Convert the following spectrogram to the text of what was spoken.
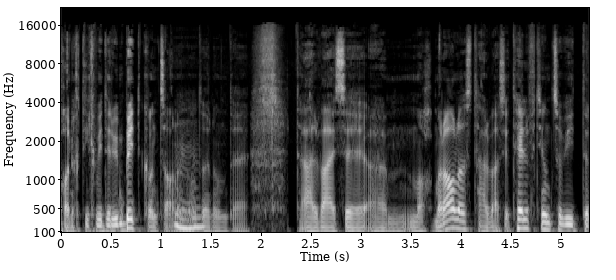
kann ich dich wieder im Bitcoin zahlen, mhm. oder? Und äh, teilweise ähm, machen wir alles, teilweise die Hälfte und so weiter.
